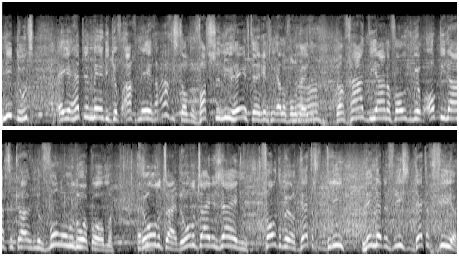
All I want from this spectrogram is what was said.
niet doet en je hebt een metertje of 8, 9 achterstand. Wat ze nu heeft hè, richting 1100 meter. Dan gaat Diana Valkenburg op die laatste kruising er vol onderdoor komen. De rondetijden. De rondetijden zijn Valkenburg 30-3. Linda de Vries 30-4.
